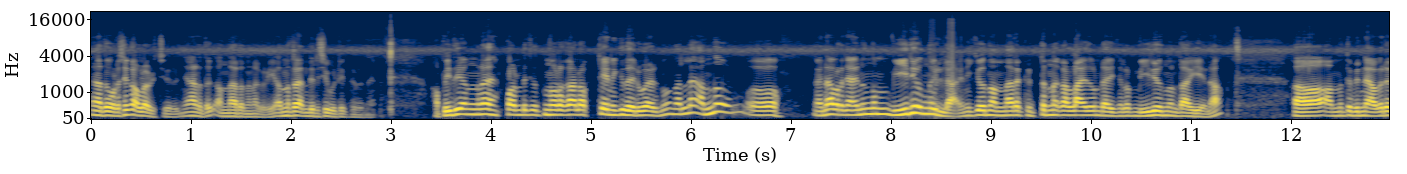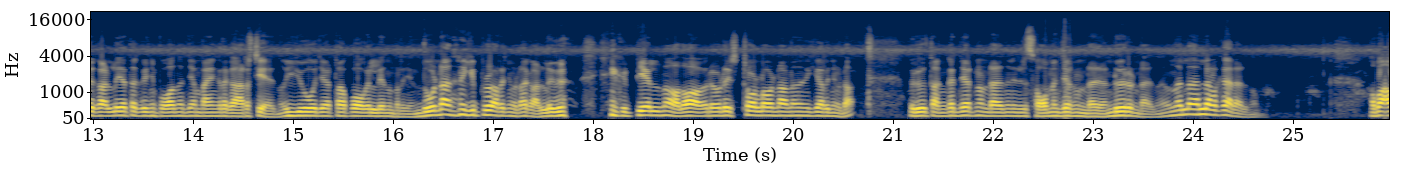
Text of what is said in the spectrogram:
അതിനകത്ത് കുറച്ച് കള്ള ഒഴിച്ച് തരും. ഞാനത് അന്നേരം തന്നെ കഴിയും എന്നിട്ട് അന്തരിച്ച് വീട്ടിൽ കയറുന്നത് അപ്പോൾ ഇത് ഞങ്ങളെ പണ്ട് ചെത്തുന്നോടെ കാലമൊക്കെ എനിക്ക് തരുമായിരുന്നു. നല്ല അന്ന് എന്നാ പറഞ്ഞാൽ അതിനൊന്നും വീര്യമൊന്നും ഇല്ല എനിക്കൊന്നും അന്നേരം കിട്ടുന്ന കള്ളായതുകൊണ്ടായി ചിലപ്പോൾ വീര്യമൊന്നും ഉണ്ടാകില്ല എന്നിട്ട് പിന്നെ അവർ കള്ളിയത്തൊക്കെ കഴിഞ്ഞ് പോകുന്നത് ഞാൻ ഭയങ്കര കാർച്ചയായിരുന്നു അയ്യോ ചേട്ടാ പോകല്ലേ എന്ന് പറഞ്ഞു. എന്തുകൊണ്ടാണെന്ന് എനിക്കിപ്പോഴും അറിഞ്ഞൂടാ. കള്ള് കിട്ടിയാലെന്നോ അതോ അവരോട് ഇഷ്ടമുള്ളതുകൊണ്ടാണെന്ന് എനിക്ക് അറിഞ്ഞൂടാ ഒരു ചേട്ടൻ ഉണ്ടായിരുന്നു പിന്നെ ഒരു സോമൻ ചേട്ടൻ ഉണ്ടായിരുന്നു രണ്ടുപേരും ഉണ്ടായിരുന്നു നല്ല നല്ല ആൾക്കാരായിരുന്നു. അപ്പോൾ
